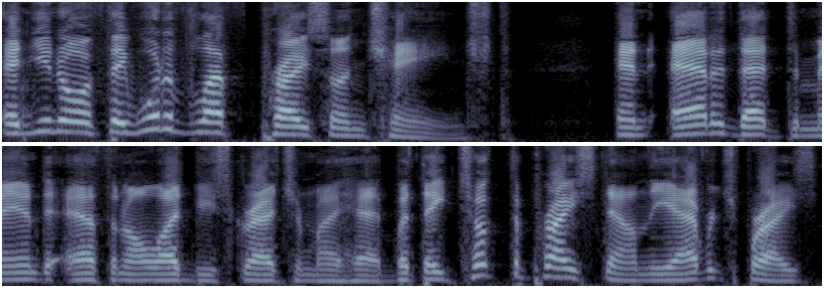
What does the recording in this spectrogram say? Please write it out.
and you know, if they would have left price unchanged and added that demand to ethanol, I'd be scratching my head. But they took the price down, the average price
